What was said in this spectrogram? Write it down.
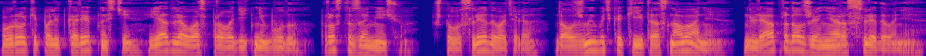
Уроки политкорректности я для вас проводить не буду, просто замечу, что у следователя должны быть какие-то основания для продолжения расследования,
